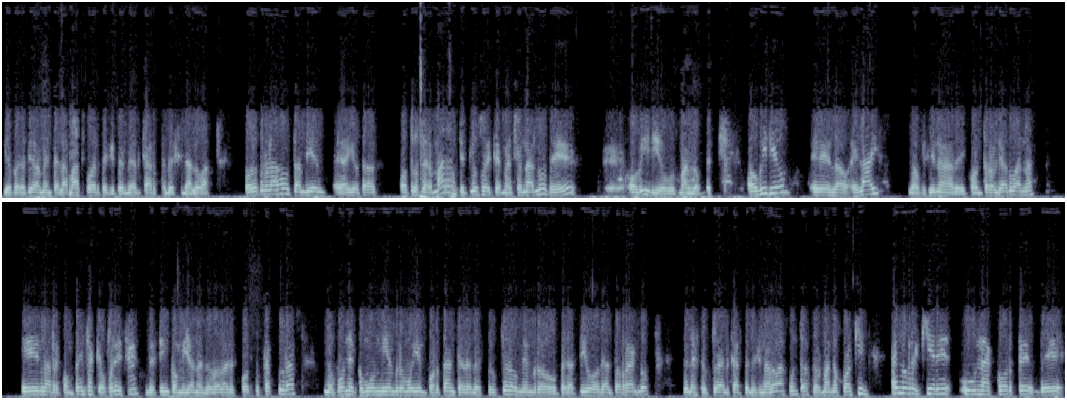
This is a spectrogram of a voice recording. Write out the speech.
y operativamente la más fuerte que tendría el cártel de Sinaloa. Por otro lado, también eh, hay otras otros hermanos, incluso hay que mencionarlo, de eh, Ovidio Guzmán López. Ovidio, eh, el ICE, la Oficina de Control de Aduanas, en la recompensa que ofrece de 5 millones de dólares por su captura, lo pone como un miembro muy importante de la estructura, un miembro operativo de alto rango de la estructura del cártel de Sinaloa junto a su hermano Joaquín. Ahí lo requiere una corte de,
